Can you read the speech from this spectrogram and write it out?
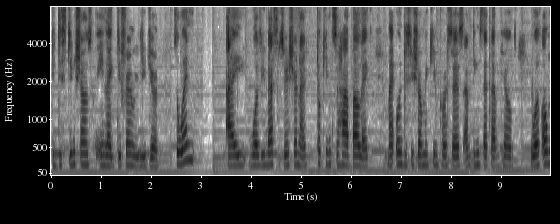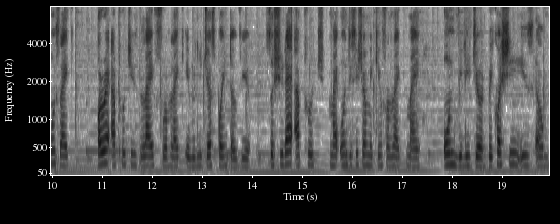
the distinctions in like different religion so when I was in that situation and talking to her about like my own decision making process and things that have helped, it was almost like Ore approaches life from like a religious point of view. So should I approach my own decision making from like my own religion because she is um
